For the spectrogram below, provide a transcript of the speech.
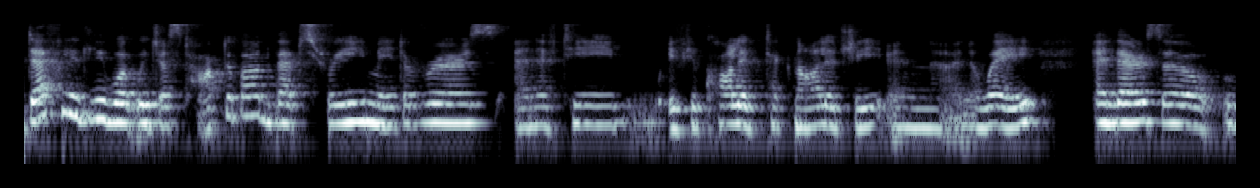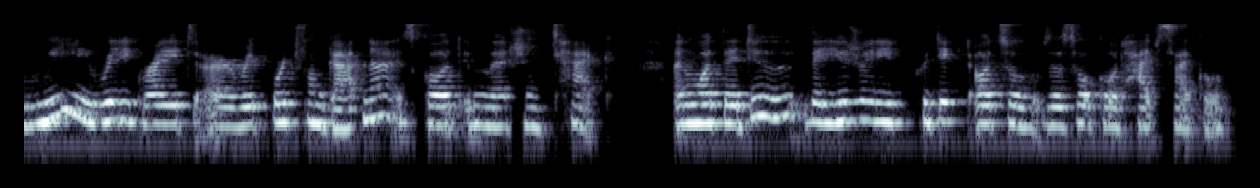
Definitely what we just talked about web3 metaverse nft if you call it technology in, in a way. And there's a really really great uh, report from gartner. It's called emerging tech and what they do, they usually predict also the so-called hype cycle.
